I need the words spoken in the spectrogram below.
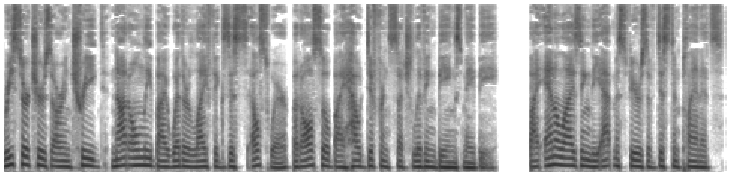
Researchers are intrigued not only by whether life exists elsewhere but also by how different such living beings may be. By analyzing the atmospheres of distant planets,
